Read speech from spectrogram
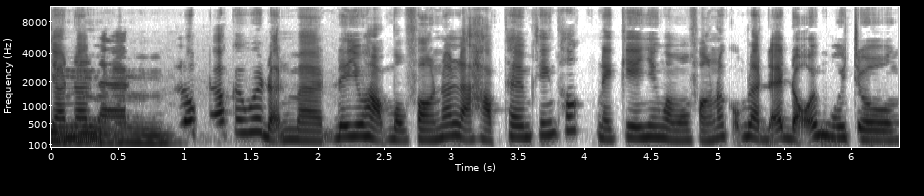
Cho nên là lúc đó cái quyết định mà đi du học một phần nó là học thêm kiến thức này kia nhưng mà một phần nó cũng là để đổi môi trường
